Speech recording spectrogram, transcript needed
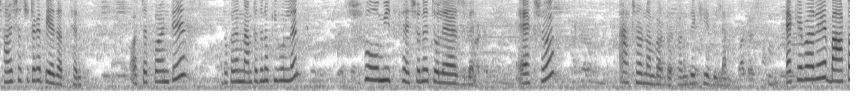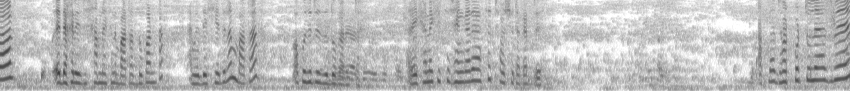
সাড়ে সাতশো টাকা পেয়ে যাচ্ছেন। অর্চাড পয়েন্টে দোকানের নামটা যেন কি বললেন? সৌমিত ফ্যাশনে চলে আসবেন। একশো আঠারো নম্বর দোকান, দেখিয়ে দিলাম। একেবারে বাটার দেখেন এই যে সামনে এখানে বাটার দোকানটা আমি দেখিয়ে দিলাম বাটার অপোজিটে যে দোকানটা। আর এখানে কিছু হ্যাঙ্গারে আছে ছয়শো টাকার ড্রেস। আপনার ঝটপট চলে আসবেন।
